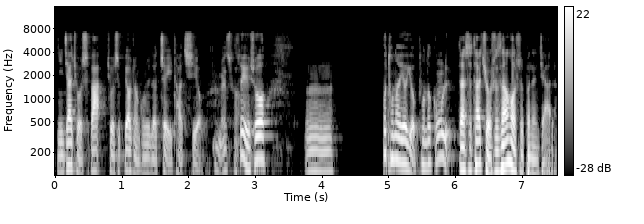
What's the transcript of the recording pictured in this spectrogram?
你加九十八就是标准功率的这一套汽油，没错。所以说嗯不同的油有不同的功率，但是它九十三号是不能加的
